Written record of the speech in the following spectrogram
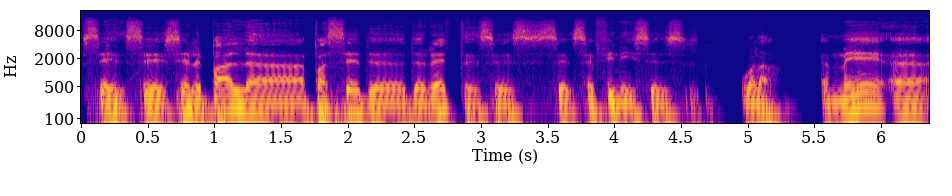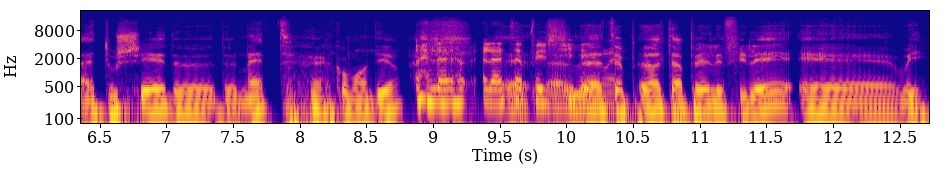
c'est le bal euh, passé de, de red, c'est fini. Voilà. Mais euh, a touché de, de net, comment dire? Elle a, elle a tapé le filet. Elle a, elle a tapé le filet et oui,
